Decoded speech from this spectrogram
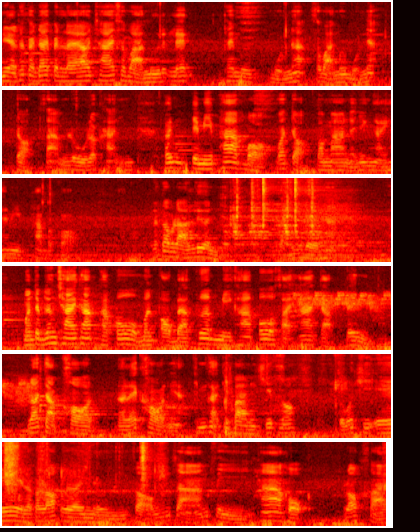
เนี่ยถ้าเกิดได้เป็นแล้วใช้สว่านมือเล็กๆ ใช้มือหมุนนะฮะสว่านมือหมุนเนี่ยเจาะสามรูแล้วขันเขาจะมีภาพบอกว่าเจาะประมาณไหนยังไงให้มีภาพประกอบ แล้วก็เวลาเลื่อนแบบนี้เลยฮะมันจะเป็นต้องใช้ครับคาโป้มันออกแบบเพื่อมีคาโป้สายห้าจับเล่นแล้วจับคอร์ดหลายๆคอร์ดเนี่ยที่ผมเคยอธิบายในคลิปเนาะสมมติว่าคีย์ A แล้วก็ล็อกเลยหนึ่งสองสามสี่ห้าหก ล็อกสาย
